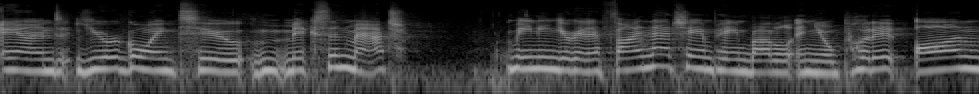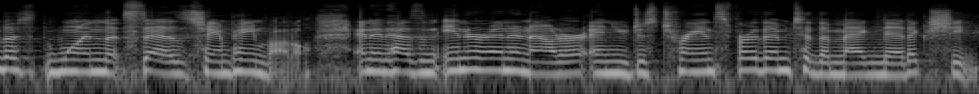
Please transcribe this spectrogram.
and you're going to mix and match. Meaning you're going to find that champagne bottle and you'll put it on the one that says champagne bottle. And it has an inner and an outer, and you just transfer them to the magnetic sheet.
